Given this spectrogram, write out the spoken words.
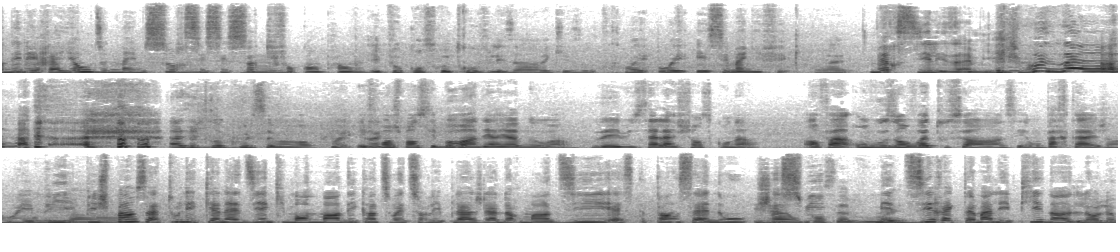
on est les rayons d'une même source et c'est ça qu'il faut comprendre. Il faut qu'on se retrouve les uns avec les autres. Oui, oui, et c'est magnifique. Ouais. Merci les amis, je vous aime. Ah, c'est trop cool ce moment. Oui, Et oui. franchement, c'est beau hein, derrière nous. hein. Vous avez vu ça, la chance qu'on a? Enfin, on vous envoie tout ça. hein. C'est, on partage. hein. Oui, On puis, n'est pas- puis je pense à tous les Canadiens qui m'ont demandé quand tu vas être sur les plages de la Normandie, pense à nous. Je on suis pense à vous, mais ouais. directement les pieds dans là, là,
